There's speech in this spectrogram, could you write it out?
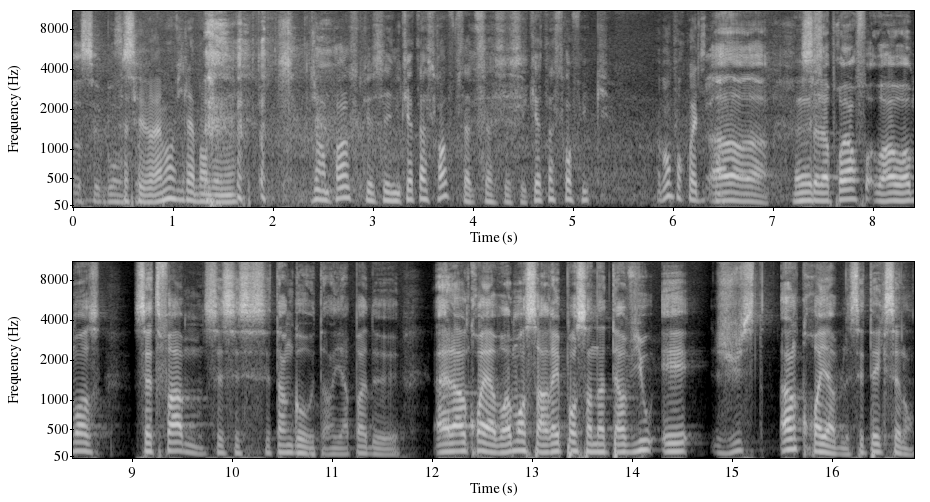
Oh, c'est bon, Ça ça. fait vraiment ville abandonnée. J'en pense que c'est une catastrophe, ça, ça, c'est c'est catastrophique. ah bon, pourquoi Ah non, non. Euh, c'est la première fois. ouais, Vraiment, cette femme, c'est- c'est c'est un goat. Il n'y a pas de. Elle est incroyable. Vraiment, sa réponse en interview est juste incroyable. C'était excellent.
